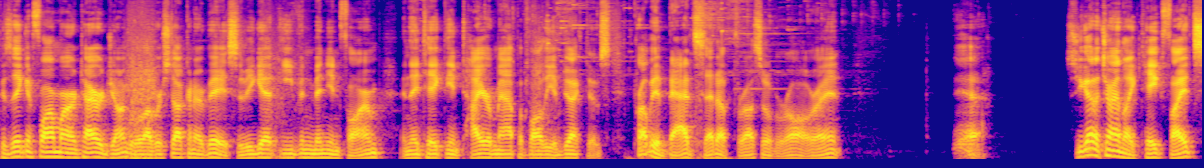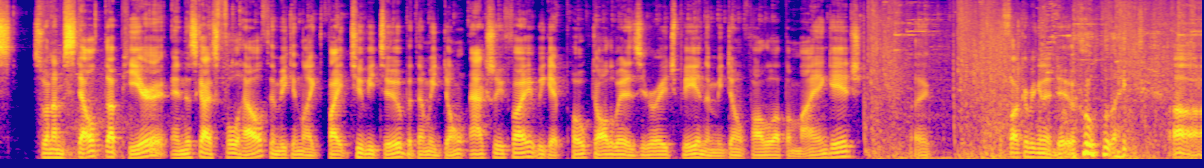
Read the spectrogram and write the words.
Because they can farm our entire jungle while we're stuck in our base. So we get even minion farm, and they take the entire map of all the objectives. Probably a bad setup for us overall, right? Yeah. So you got to try and like take fights so when I'm stealthed up here and this guy's full health and we can like fight 2v2, but then we don't actually fight, we get poked all the way to 0 HP and then we don't follow up on my engage. Like, the fuck are we gonna do? like, uh,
